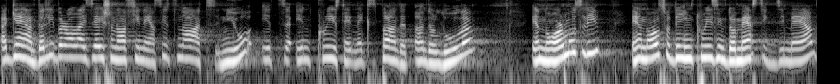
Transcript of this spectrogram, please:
Again, the liberalization of finance, it's not new. It's increased and expanded under Lula enormously. And also the increase in domestic demand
